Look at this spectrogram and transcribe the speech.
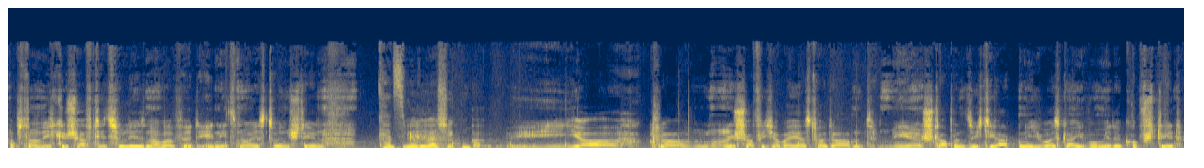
Hab's noch nicht geschafft, die zu lesen, aber wird eh nichts Neues drinstehen. Kannst du mir rüberschicken? Ja, klar. Schaffe ich aber erst heute Abend. Hier stapeln sich die Akten. Ich weiß gar nicht, wo mir der Kopf steht.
